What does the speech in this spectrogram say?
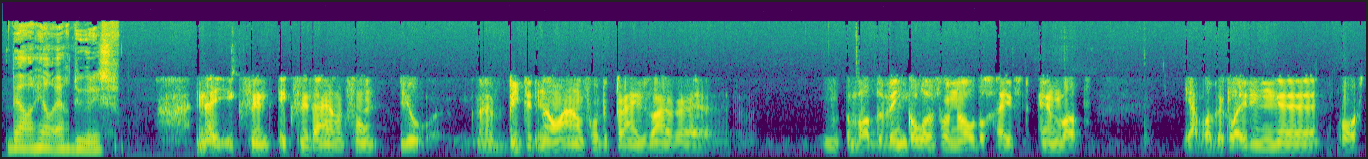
wel heel erg duur is? Nee, ik vind, ik vind eigenlijk van, joh, uh, bied het nou aan voor de prijs waar, uh, wat de winkel ervoor nodig heeft en wat, ja, wat de kleding kost.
